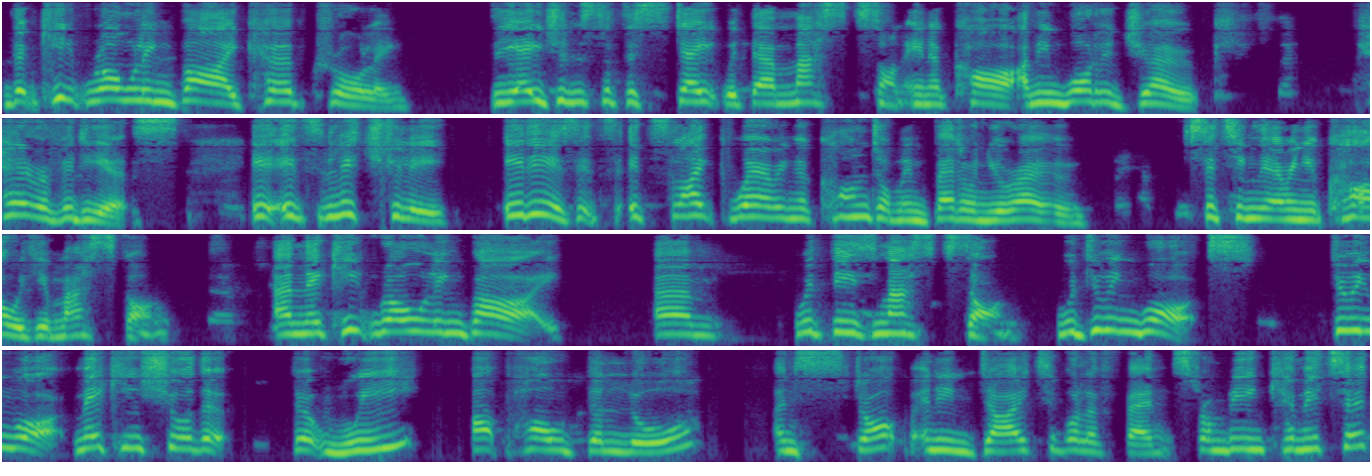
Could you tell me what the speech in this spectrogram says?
that keep rolling by, curb crawling, the agents of the state with their masks on in a car. I mean, what a joke. Pair of idiots. It, it's literally, it is. It's, it's like wearing a condom in bed on your own, sitting there in your car with your mask on. And they keep rolling by um, with these masks on. We're doing what? Doing what? Making sure that, that we uphold the law and stop an indictable offense from being committed.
